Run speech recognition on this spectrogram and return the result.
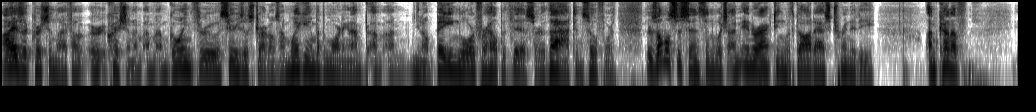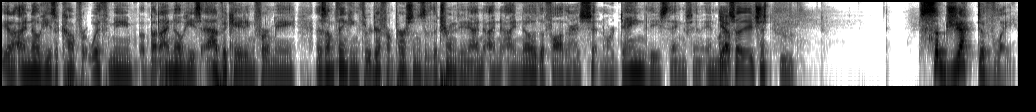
I, as a Christian life, I'm, or Christian, I'm, I'm, going through a series of struggles. I'm waking up in the morning and I'm, I'm, I'm, you know, begging Lord for help with this or that and so forth. There's almost a sense in which I'm interacting with God as Trinity. I'm kind of, you know, I know He's a comfort with me, but I know He's advocating for me as I'm thinking through different persons of the Trinity. I, I, I know the Father has sent and ordained these things in, in my, Yep. so it's just hmm. subjectively,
